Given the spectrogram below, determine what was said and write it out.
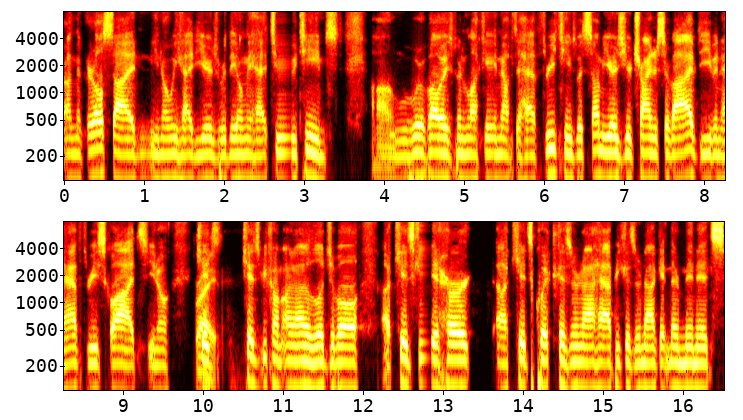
on the girls' side, you know, we had years where they only had two teams. Um, we've always been lucky enough to have three teams, but some years you're trying to survive to even have three squads. You know, kids Right. kids become ineligible, uh, kids get hurt, uh, kids quit because they're not happy because they're not getting their minutes.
